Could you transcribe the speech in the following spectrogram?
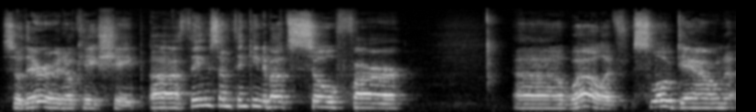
So they're in okay shape. Uh, things I'm thinking about so far uh, well I've slowed down.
